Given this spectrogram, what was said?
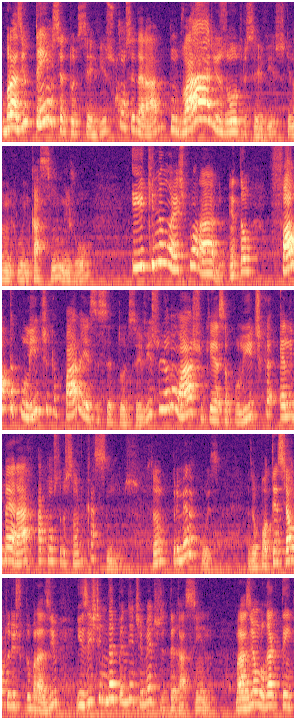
O Brasil tem um setor de serviços considerável, com vários outros serviços que não incluem cassino nem jogo, e que não é explorado. Então, falta política para esse setor de serviço e eu não acho que essa política é liberar a construção de cassinos. Então, primeira coisa. O potencial turístico do Brasil existe independentemente de ter cassino. O Brasil é um lugar que tem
